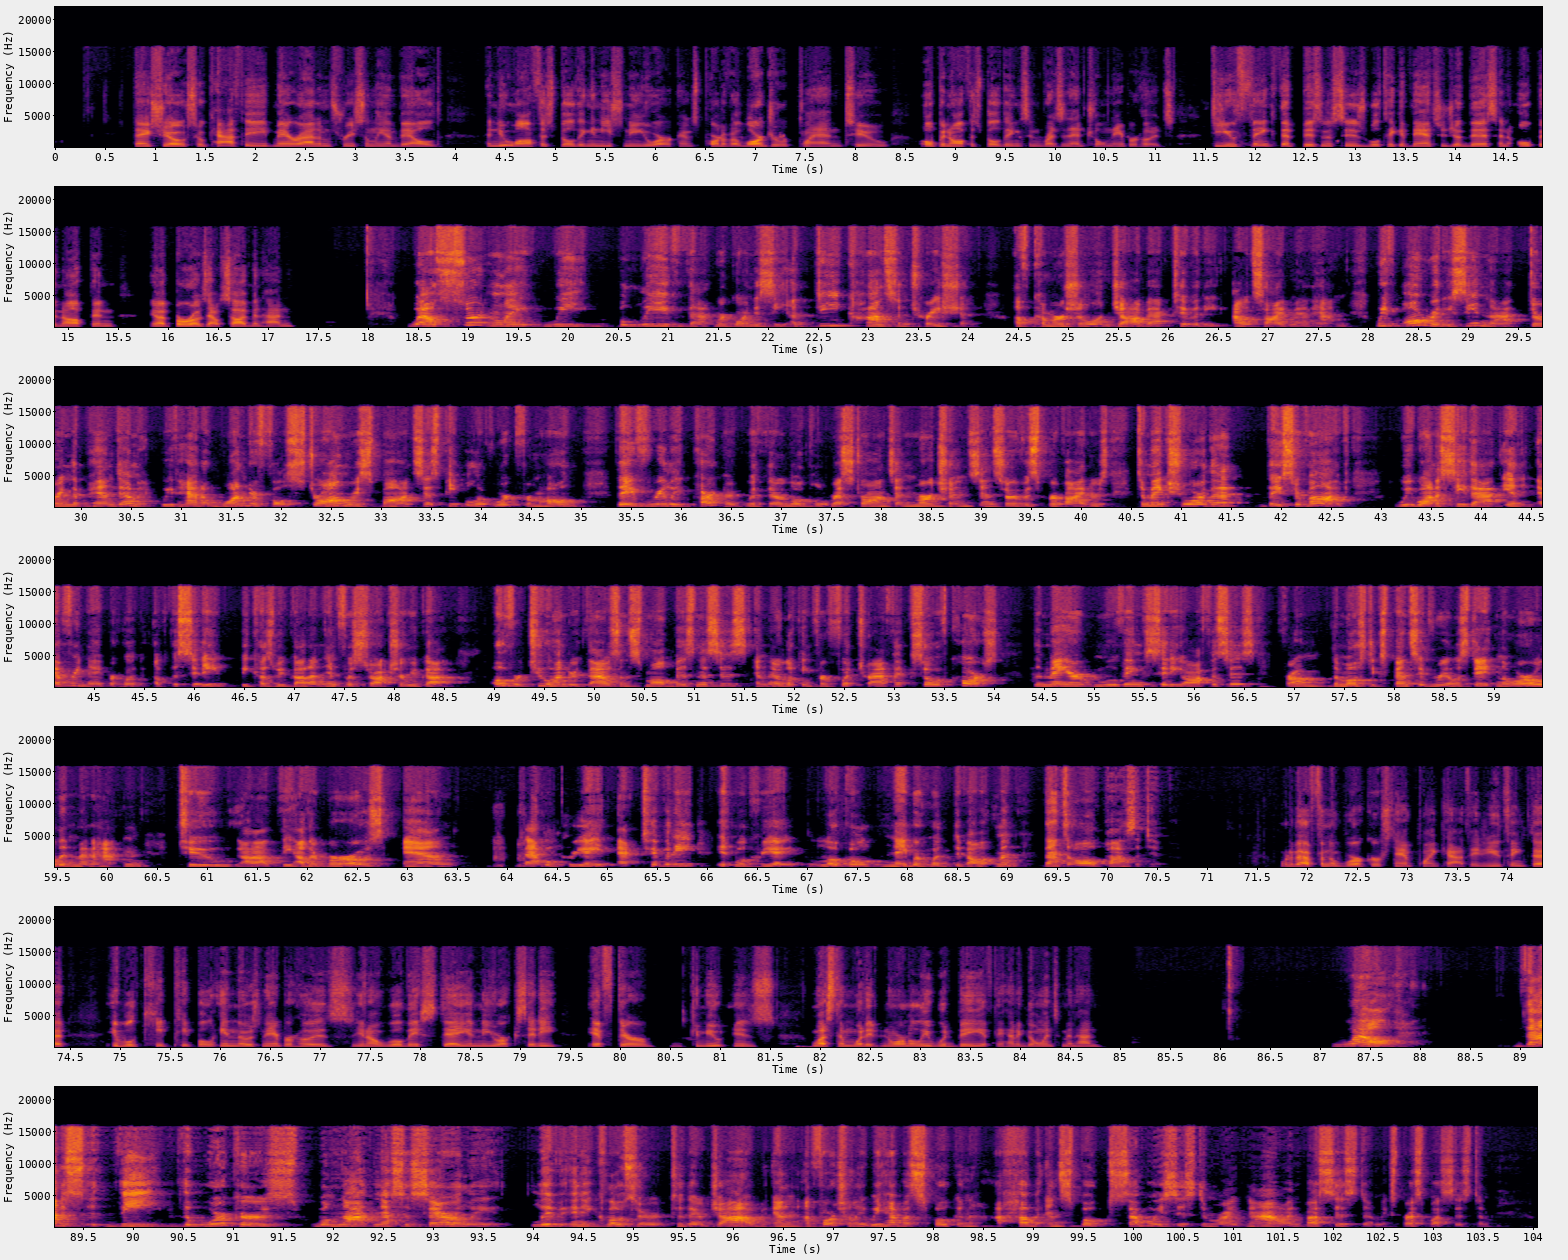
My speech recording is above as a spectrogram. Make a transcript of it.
Thanks, Joe. So, Kathy, Mayor Adams recently unveiled a new office building in East New York, and it's part of a larger plan to open office buildings in residential neighborhoods. Do you think that businesses will take advantage of this and open up and uh, boroughs outside Manhattan? Well, certainly we believe that we're going to see a deconcentration of commercial and job activity outside Manhattan. We've already seen that during the pandemic. We've had a wonderful, strong response as people have worked from home. They've really partnered with their local restaurants and merchants and service providers to make sure that they survive. We want to see that in every neighborhood of the city because we've got an infrastructure, we've got over 200,000 small businesses and they're looking for foot traffic. So, of course, the mayor moving city offices from the most expensive real estate in the world in Manhattan to uh, the other boroughs. And that will create activity, it will create local neighborhood development. That's all positive. What about from the worker standpoint, Kathy? Do you think that it will keep people in those neighborhoods? You know, will they stay in New York City if their commute is less than what it normally would be if they had to go into Manhattan? Well, that is the the workers will not necessarily live any closer to their job. And unfortunately, we have a spoken a hub and spoke subway system right now and bus system, express bus system,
